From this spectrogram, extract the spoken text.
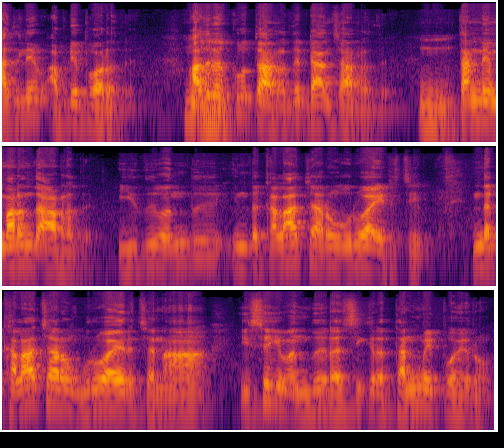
அதுலேயே அப்படியே போகிறது அதில் கூத்தாடுறது டான்ஸ் ஆடுறது. தன்னை மறந்து ஆடுறது. இது வந்து இந்த கலாச்சாரம் உருவாயிடுச்சு. இந்த கலாச்சாரம் உருவாயிருச்சுன்னா இசை வந்து ரசிக்கிற தன்மை போயிடும்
